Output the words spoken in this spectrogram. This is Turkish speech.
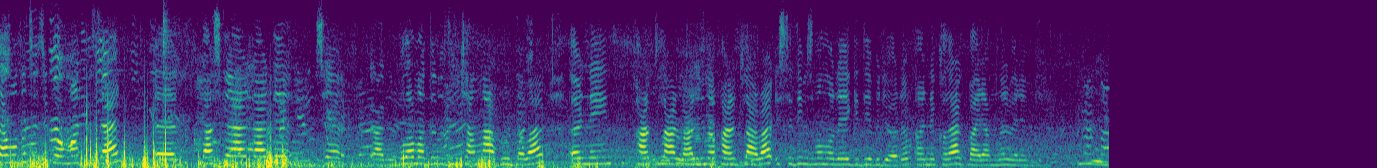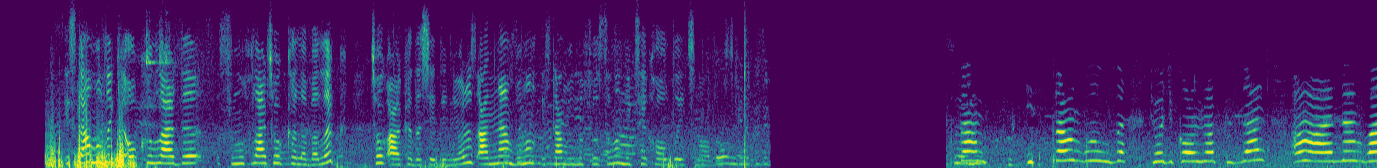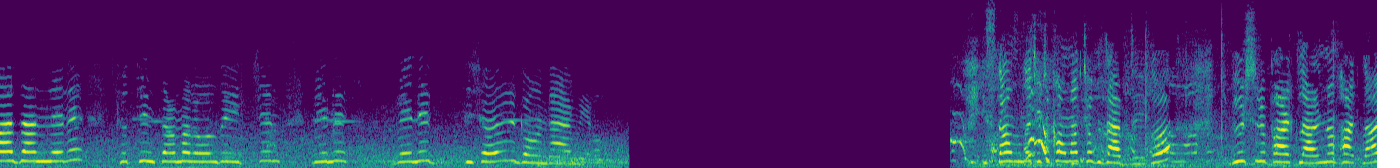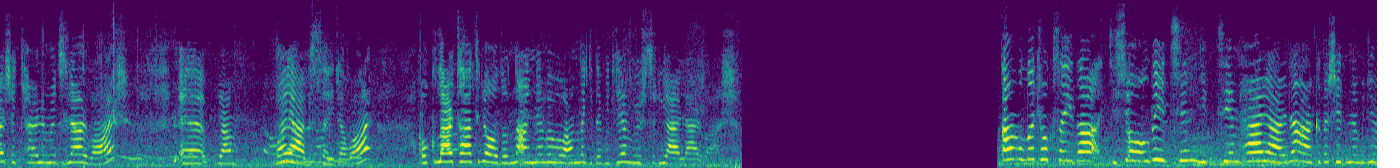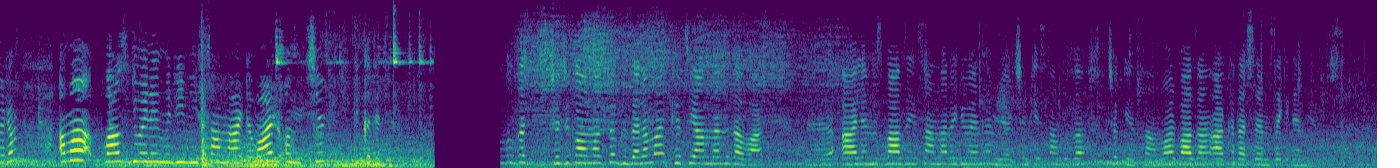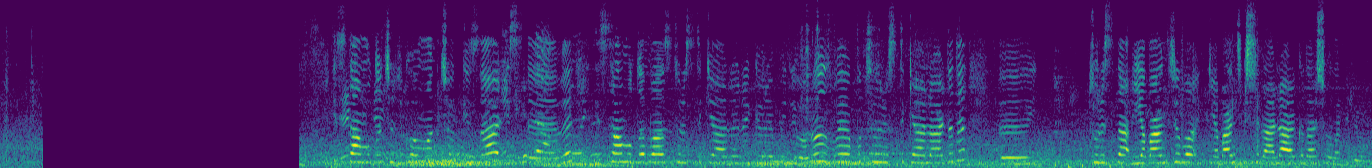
İstanbul'da çocuk olmak güzel. Ee, başka yerlerde şey, yani bulamadığımız imkanlar burada var. Örneğin parklar var, luna parklar var. İstediğim zaman oraya gidebiliyorum. Örnek olarak bayramları verebilirim. İstanbul'daki okullarda sınıflar çok kalabalık. Çok arkadaş ediniyoruz. Annem bunun İstanbul nüfusunun yüksek olduğu için olduğunu söylüyor. İstanbul, İstanbul'da çocuk olmak güzel ama annem bazenleri kötü insanlar olduğu için beni beni dışarı göndermiyor. İstanbul'da çocuk olmak çok güzel bir duygu. Bir sürü parklar, luna parklar, şekerlemeciler var. Ee, yani bayağı bir sayıda var. Okullar tatil olduğunda annem ve babamla gidebileceğim bir sürü yerler var. İstanbul'da çok sayıda kişi olduğu için gittiğim her yerden arkadaş edinebiliyorum. Ama bazı güvenemediğim insanlar da var. Onun için dikkat edin. İstanbul'da çocuk olmak çok güzel ama kötü yanları da var. Ee, ailemiz bazı insanlara güvenemiyor çünkü İstanbul'da çok insan var. Bazen arkadaşlarımıza gidemiyoruz. İstanbul'da çocuk olmak çok güzel ve İstanbul'da bazı turistik yerleri görebiliyoruz ve bu turistik yerlerde de e, turistler yabancı yabancı kişilerle arkadaş olabiliyoruz.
